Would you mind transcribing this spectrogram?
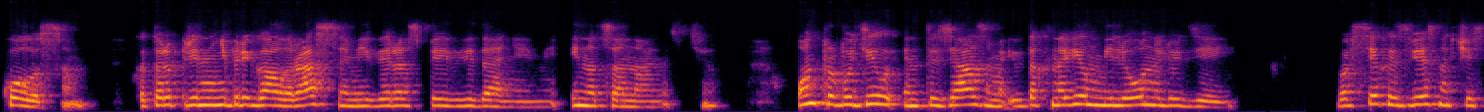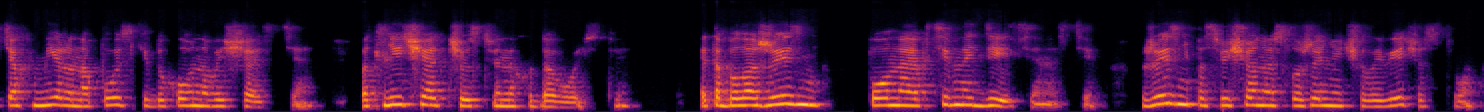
колоссом, который пренебрегал расами, вероисповеданиями и национальностью. Он пробудил энтузиазм и вдохновил миллионы людей во всех известных частях мира на поиски духовного счастья, в отличие от чувственных удовольствий. Это была жизнь, полной активной деятельности, жизнь, посвященную служению человечеству,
